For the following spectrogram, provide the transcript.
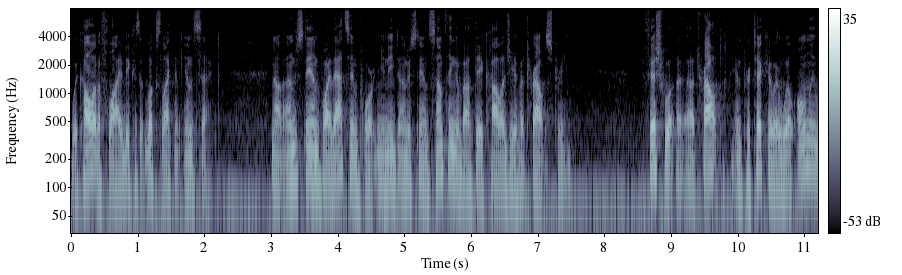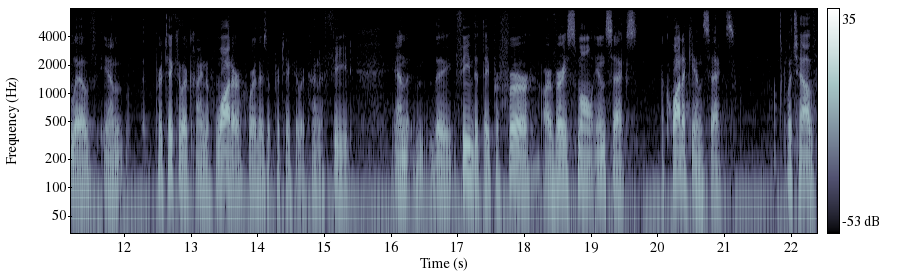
We call it a fly because it looks like an insect. Now, to understand why that's important, you need to understand something about the ecology of a trout stream. Fish, will, trout in particular, will only live in particular kind of water where there's a particular kind of feed. And the feed that they prefer are very small insects, aquatic insects, which have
